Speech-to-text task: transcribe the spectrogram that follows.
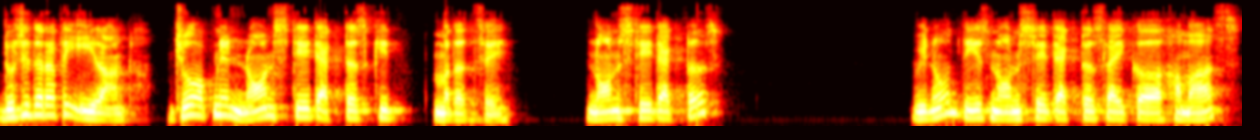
दूसरी तरफ़ है ईरान, जो अपने नॉन स्टेट एक्टर्स की मदद से non state actors no these non state actors like Hamas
